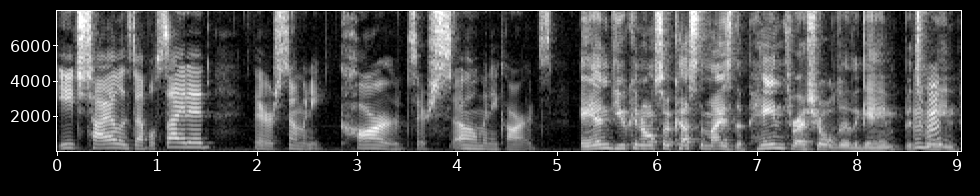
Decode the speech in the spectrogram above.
each tile is double sided. There's so many cards. There's so many cards. And you can also customize the pain threshold of the game mm-hmm. between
